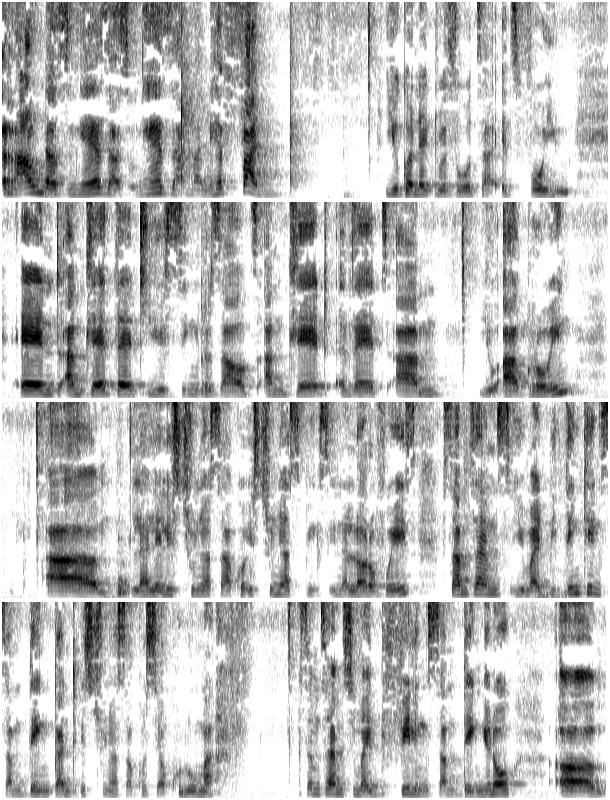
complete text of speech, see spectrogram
rounders ngeza zongeza man have fun. You connect with water it's for you. And i'm glad that you seeing results. I'm glad that um you are growing. Um lalela isithunywa sakho isithunywa speaks in a lot of ways. Sometimes you might be thinking something kanti isithunywa sakho siyakhuluma sometimes you might be feeling something you know um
